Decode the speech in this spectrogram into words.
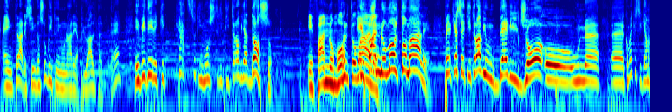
è entrare sin da subito in un'area più alta di te e vedere che cazzo di mostri ti trovi addosso. E fanno molto E male. fanno molto male. Perché se ti trovi un Devil Joe o un. Eh, com'è che si chiama?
